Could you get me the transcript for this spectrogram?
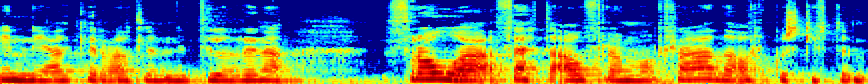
inn í aðgerðarállunni til að reyna að þróa þetta áfram og hraða orkuskiptum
